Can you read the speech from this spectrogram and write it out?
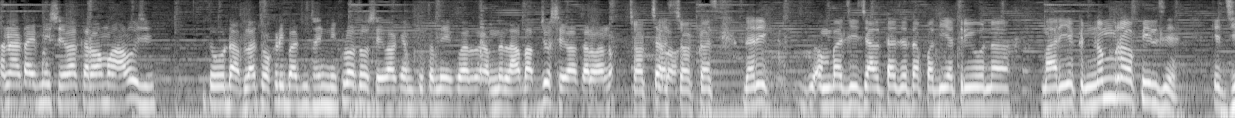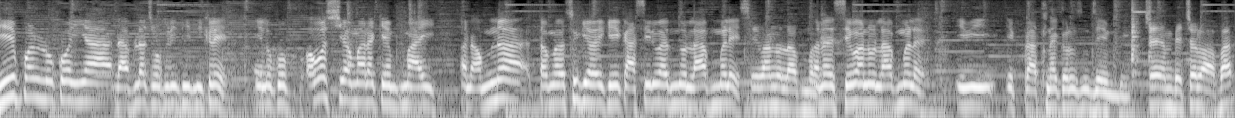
અને આ ટાઈપની સેવા કરવામાં આવે છે. તો ડાબલા ચોકડી બાજુ થઈને નીકળો તો સેવા કેમ્પ તો તમે એકવાર અમને લાભ આપજો સેવા કરવાનો. ચોક્કસ ચોક્કસ. દરેક અંબાજી ચાલતા જતા પદયાત્રીઓને મારી એક નમ્ર અપીલ છે કે જે પણ લોકો અહીંયા ડાબલા ચોકડીથી નીકળે એ લોકો અવશ્ય અમારા કેમ્પમાં આવી અને અમને તમે શું કહેવાય કે એક આશીર્વાદનો લાભ મળે સેવાનો લાભ મળે. અને સેવાનો લાભ મળે એવી એક પ્રાર્થના કરું છું. જય અંબે. જય અંબે. ચલો આભાર.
